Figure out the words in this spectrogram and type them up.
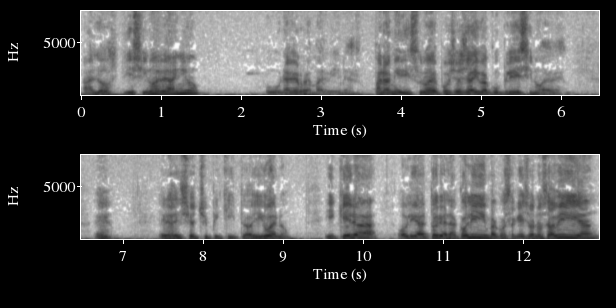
a los 19 años, hubo una guerra de Malvinas. Para mí 19, porque yo ya iba a cumplir 19. ¿eh? Era 18 y piquito. Y bueno, y que era obligatoria la colimba, cosa que ellos no sabían.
